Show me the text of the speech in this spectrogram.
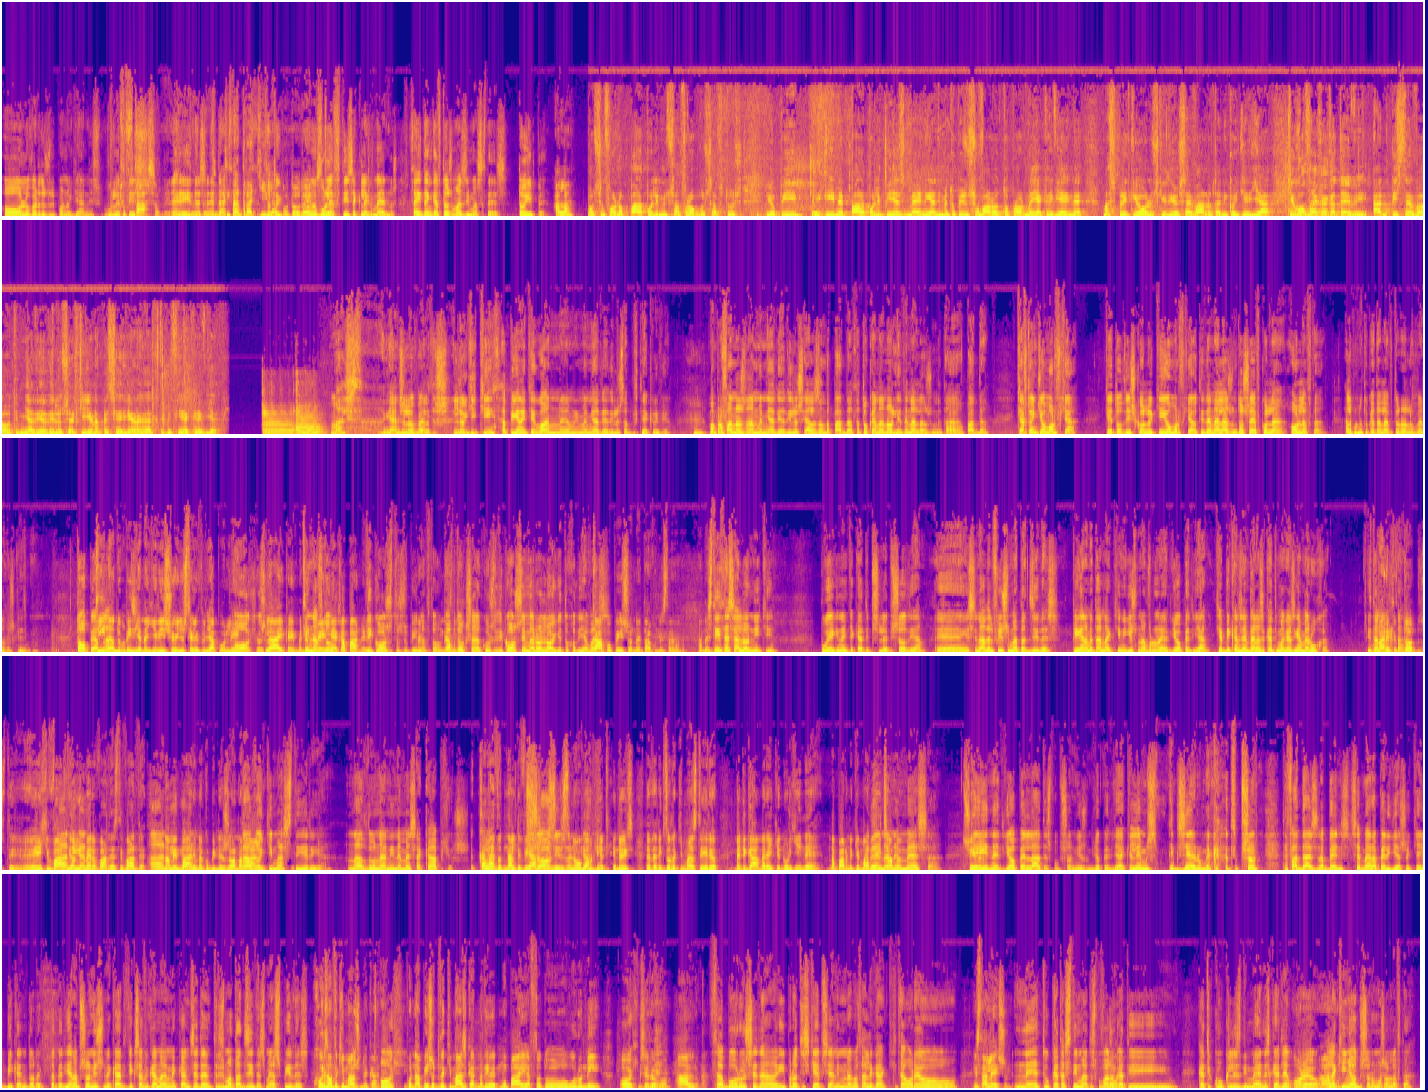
Ο Λοβέρδος λοιπόν ο Γιάννης, βουλευτή. φτάσαμε. Ε, είδες, Τι- ε, εντάξει, τι θα- κατρακύλα θα από το Ο Ένστον. βουλευτής εκλεγμένος. Θα ήταν και αυτός μαζί μας χθες. Το είπε. Αλλά; Εγώ συμφωνώ πάρα πολύ με τους ανθρώπους αυτούς οι οποίοι ε, είναι πάρα πολύ πιεσμένοι, αντιμετωπίζουν σοβαρό το πρόβλημα. Η ακρίβεια είναι, μας πλήττει όλους και ιδίως στα ευάλωτα νοικοκυριά. Και εγώ θα είχα κατέβει αν πίστευα ότι μια διαδήλωση αρκεί για να, πέσει, για να χτυπηθεί η ακρίβεια. Μάλιστα. Γιάννη Λοβέρδος. Η λογική θα πήγαινα κι εγώ αν ε, με μια διαδήλωση θα πέφτει η ακρίβεια. Μα προφανώς αν με μια διαδήλωση άλλαζαν τα πάντα θα το έκαναν όλοι. Δεν αλλάζουν τα πάντα. Και αυτό είναι και η ομορφιά. Και το δύσκολο και η ομορφιά. Ότι δεν αλλάζουν τόσο εύκολα όλα αυτά. Αλλά πού να το καταλάβει τώρα ο Λοβέρδος. Και... Το είπε τι απλά. να του πεις για να γυρίσει ο ήλιος θέλει δουλειά πολύ. Όχι, όχι. Σου λέει, «Α, η καημένη Τι είναι έχουμε αυτό; ηλιακά πάνελ». Δικό σου θα σου πει είναι Ναι. αυτό. Ναι. Κάπου το έχω ξανακούσει. Δικό σου. Σε ημερολόγιο το έχω διαβάσει. Κάπου πίσω ναι, τα έχουν στα ανέγγυα. Στη Θεσσαλονίκη, που έγιναν και κάτι ψηλό επεισόδια, ε, οι συνάδελφοί σου οι ματατζίδες πήγαν μετά να κυνηγήσουν να βρουν δύο παιδιά και μπήκαν σε, μπαίναν σε κάτι μαγαζιά με ρούχα. Ήταν ανοιχτά. Παρεπιπτόντως. Έχει βάρδια όλη Άνοιγαν- μέρα, βάρδια στη βάρδια. Να μην Άνοιγαν πάρει ένα κουμπινεζό να τα βάλει. δοκιμαστήρια. Να δουν αν είναι μέσα κάποιος. Καλά, εδώ την άλλη τη βιάζουν Ψώνιζαν στην ομόνια. κάποιοι. Τι εννοείς. Δεν θα ανοίξει το δοκιμαστήριο με την κάμερα, οι καινούργοι είναι. Να πάρουν και μάτια ή Μπαίνανε τσάμπα. μέσα. Τους Και είδα. είναι δύο πελάτες που ψωνίζουν, δύο παιδιά, και λέει: Εμείς δεν ξέρουμε κάτι. Ψων... Δεν φαντάζεσαι να μπαίνεις σε μέρα απεργία. OK, okay, μπήκαν τώρα και τα παιδιά να ψωνίσουν κάτι και ξαφνικά να κάνεις ήταν τρεις ματατζίδες με ασπίδες. Χωρίς να δοκιμάζουν κάτι. Όχι. Που να πεις ότι δοκιμάζει κάτι να δει, μου πάει αυτό το γουρουνί. Όχι, ξέρω εγώ. Άλλο. Θα μπορούσε να, η πρώτη σκέψη, αν ήμουν εγώ, θα έλεγα: Κοίτα, ωραίο. Installation. Ναι, του καταστήματος που βάζουν Μπράβο. κάτι, κάτι κούκλες ντυμένες. Κάτι λέει, ωραίο. Αλλά ναι. κινιόντουσαν όμως όλα αυτά.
